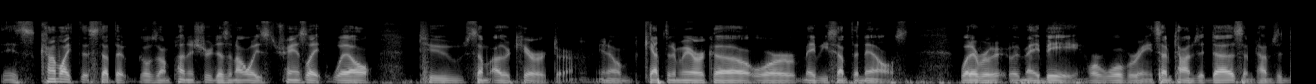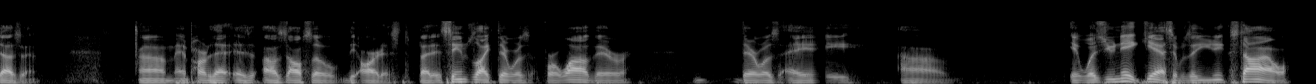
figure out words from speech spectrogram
it's kind of like the stuff that goes on Punisher doesn't always translate well to some other character, you know, Captain America or maybe something else, whatever it may be, or Wolverine. Sometimes it does, sometimes it doesn't. Um, and part of that is, is also the artist. But it seems like there was for a while there, there was a, uh, it was unique. Yes, it was a unique style,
